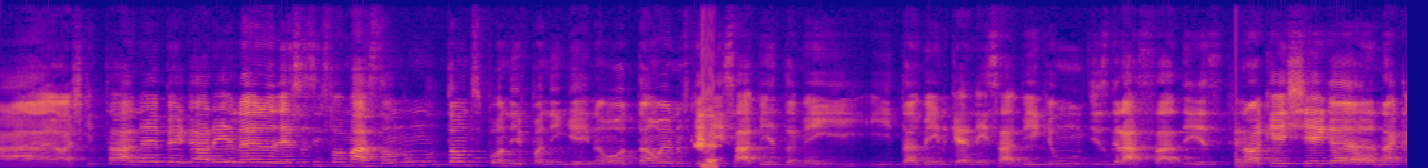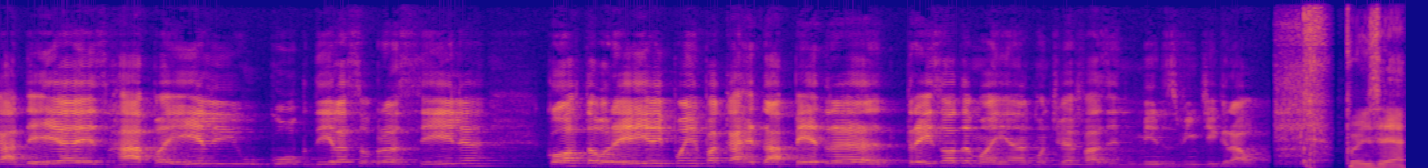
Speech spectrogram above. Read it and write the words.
Ah, eu acho que tá, né? Pegaram ele, né? essas informações não estão disponíveis para ninguém, não. Ou então eu não fiquei nem sabendo também. E, e, também não quero nem saber que um desgraçado desse. Na hora que ele chega na cadeia, eles rapa ele, o coco dele, a sobrancelha, corta a orelha e põe para carregar pedra 3 horas da manhã, quando estiver fazendo menos 20 graus. Pois é.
